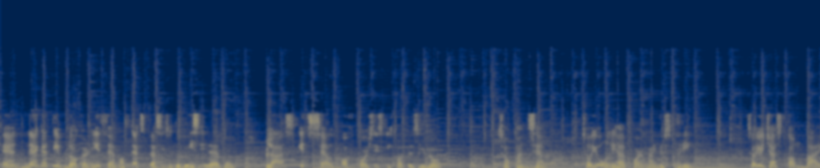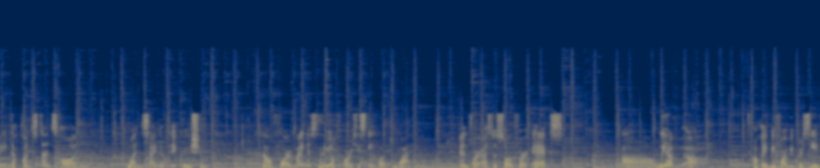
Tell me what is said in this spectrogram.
And negative logarithm of x plus 6 to the base 11 plus itself, of course, is equal to 0. So, cancel. So, you only have 4 minus 3. So, you just combine the constants on one side of the equation. Now, 4 minus 3, of course, is equal to 1. And for us to solve for x, uh, we have... Uh, okay, before we proceed,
